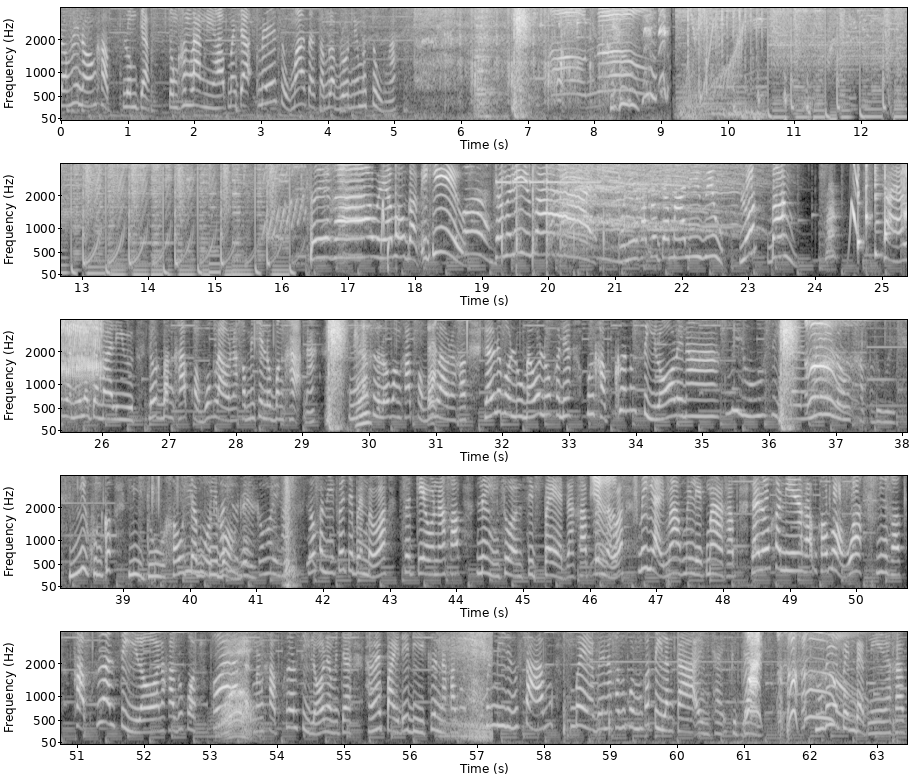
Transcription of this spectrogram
ลองให้น้องขับ ลงจากตรงข้างล่างนี้ครับ มันจะไม่ได้สูงมากแต่สำหรับรถนี้มันสูงนะ สวัสดีครับวันนี้พบกับอีคิว Family f i วันนี้ครับเราจะมารีวิวรถบังใช่ครับวันนี้เราจะมารีวิวรถบังคับของพวกเรานะครับ ไม่ใช่รถบังคับนะอั นี่ก็คือรถบังคับของพวกเรานะครับ แล้วเรบอลรู้ไหมว่ารถคันนี้มันขับเคลื่อนต้องสี่ล้อเลยนะ ไม่รู้ สิเรายังไม่ได้ลองขับดูนี่คุณก็นี่ดูเขาจะมีบอกด้วยก็ไม่รู้รถคันนี้ก็จะเป็นแบบว่าสเกลนะครับ1ส่วน18 นะครับ เป็นแบบว่าไม่ใหญ่มากไม่เล็กมากครับ และรถคันนี้นะครับเขาบอกว่านี่ครับขับเคลื่อน4ล้อนะครับ ทุกคนเพราะว่าถ้าเกิดมันขับเคลื่อน4ล้อเนี่ยมันจะทำให้ไปได้ดีขึ้นนะครับ มันมีถึง3แบบเลยนะครับทุกคนมันก็ตีลังกาเออไม่ใช่ผิดด้าน มันก็จะเป็นแบบนี้นะครับ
